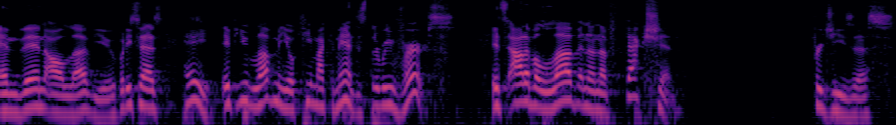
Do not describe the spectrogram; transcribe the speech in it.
and then I'll love you. But He says, hey, if you love me, you'll keep my commands. It's the reverse. It's out of a love and an affection for Jesus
